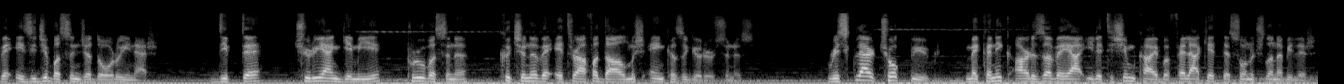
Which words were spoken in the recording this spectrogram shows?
ve ezici basınca doğru iner. Dipte, çürüyen gemiyi, pruvasını, kıçını ve etrafa dağılmış enkazı görürsünüz. Riskler çok büyük, mekanik arıza veya iletişim kaybı felaketle sonuçlanabilir.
